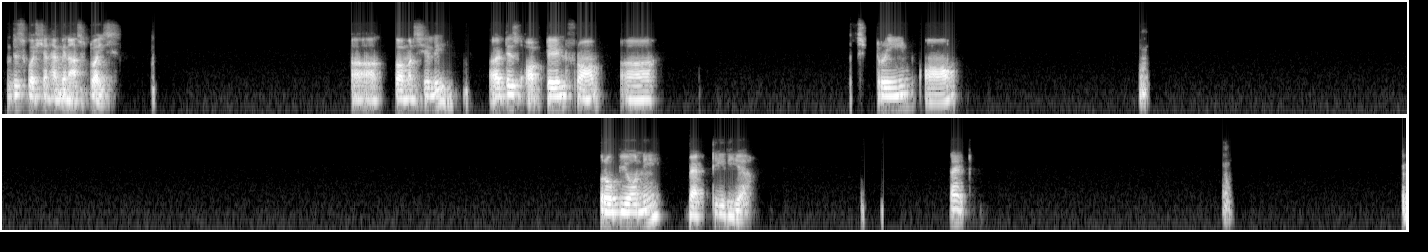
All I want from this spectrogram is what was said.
This question have been asked twice. Uh, commercially, uh, it is obtained from uh, strain of Propionic bacteria. Right.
